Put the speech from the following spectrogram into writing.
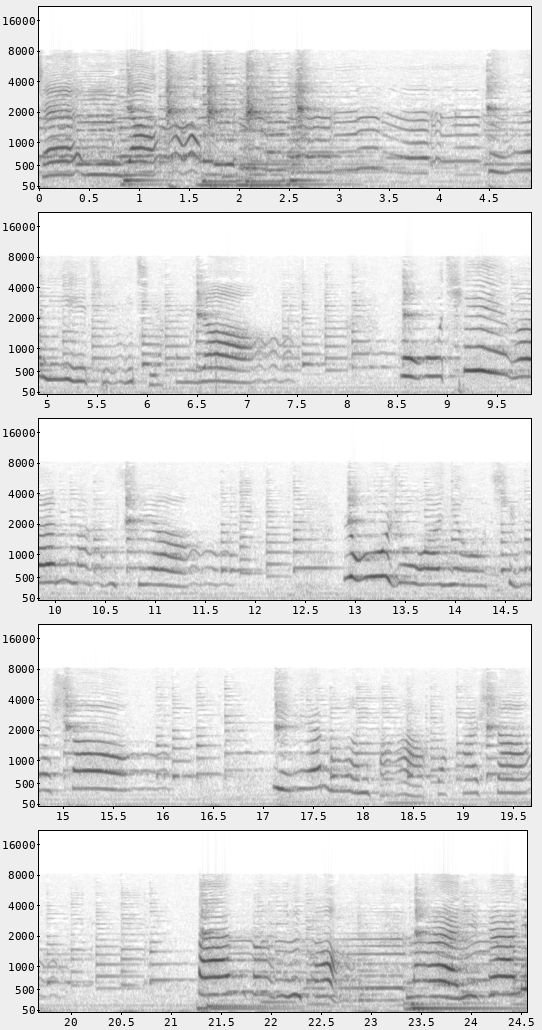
神药。哥你请谦让，夫妻恩难消。如若有缺少，也能把花梢。但等到来月里，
